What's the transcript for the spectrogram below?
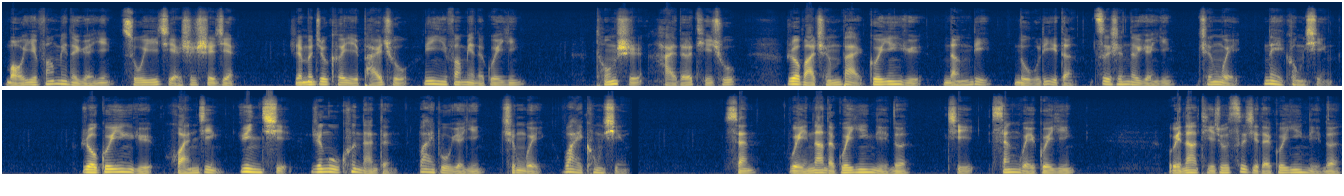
某一方面的原因足以解释事件，人们就可以排除另一方面的归因。同时，海德提出，若把成败归因于能力、努力等自身的原因，称为内控型。若归因于环境、运气、任务困难等外部原因，称为外控型。三、韦纳的归因理论即三维归因。韦纳提出自己的归因理论，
